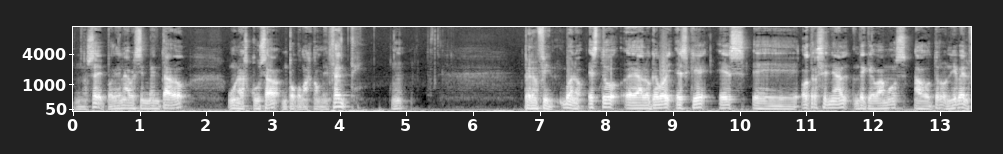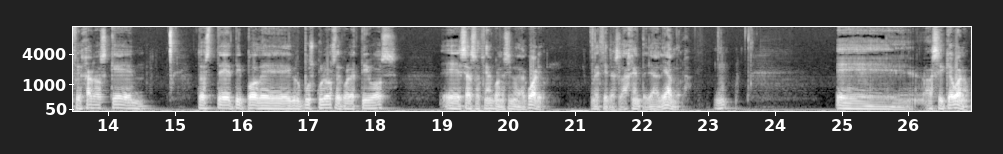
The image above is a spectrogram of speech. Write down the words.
no sé, podrían haberse inventado una excusa un poco más convincente. Pero en fin, bueno, esto eh, a lo que voy es que es eh, otra señal de que vamos a otro nivel. Fijaros que todo este tipo de grupúsculos, de colectivos, eh, se asocian con el signo de Acuario. Es decir, es la gente ya liándola. Así que bueno,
